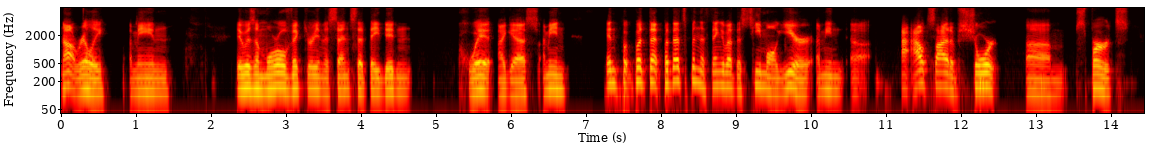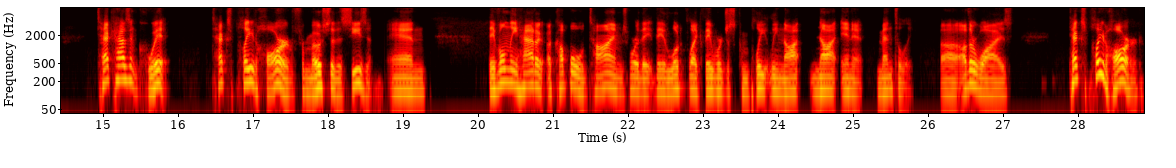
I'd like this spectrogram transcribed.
Not really. I mean, it was a moral victory in the sense that they didn't quit, I guess. I mean, and but but that but that's been the thing about this team all year. I mean, uh, outside of short um, spurts, Tech hasn't quit. Tech's played hard for most of the season, and they've only had a, a couple of times where they they looked like they were just completely not not in it mentally. Uh, otherwise, Tech's played hard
